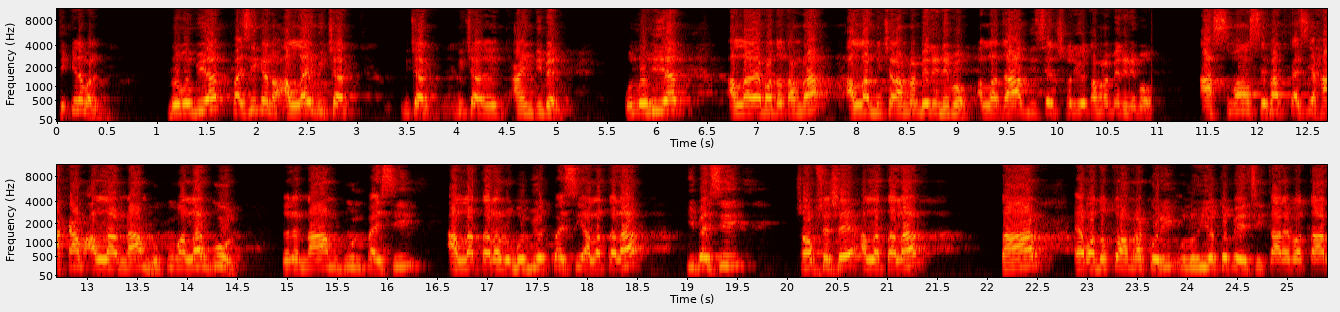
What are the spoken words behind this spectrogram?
ঠিক কিনা বলেন? রুবুবিয়ত পাইছি কেন? আল্লাহ বিচার বিচার বিচার, আইন দিবেন। উলুহিয়াত, আল্লাহর আবাদত আমরা, আল্লাহর বিচার আমরা মেনে নেব। আল্লাহ যা দিচ্ছেন শরীয়ত আমরা মেনে নেব। আসমা সিফাত পাইছি, হাকাম আল্লাহর নাম, হুকুম আল্লাহর গুণ। তাহলে নাম, গুণ পাইছি, আল্লাহ তালা রুবুবিয়ত পাইছি, আল্লাহ তালা কি পাইছি? সবশেষে আল্লাহ তালার তার আবাদত আমরা করি উলুহিয়ত পেয়েছি। তার এবার তার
